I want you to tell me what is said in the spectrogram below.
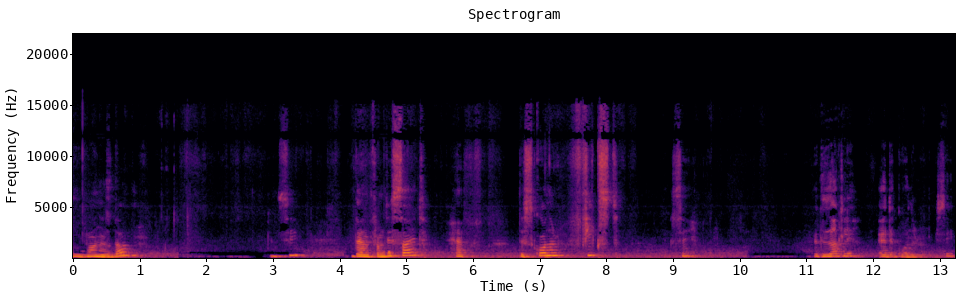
So one is done. You can see. Then from this side, have this corner fixed. See? Exactly at the corner. See?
